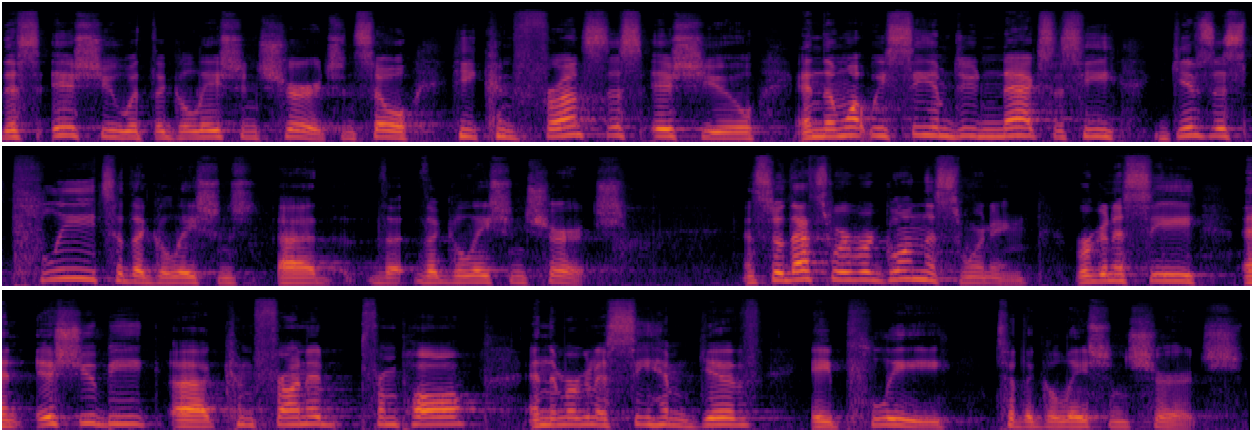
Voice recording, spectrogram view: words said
this issue with the Galatian church. And so he confronts this issue, and then what we see him do next is he gives this plea to the Galatian, uh, the, the Galatian church. And so that's where we're going this morning. We're going to see an issue be uh, confronted from Paul, and then we're going to see him give a plea to the Galatian church.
